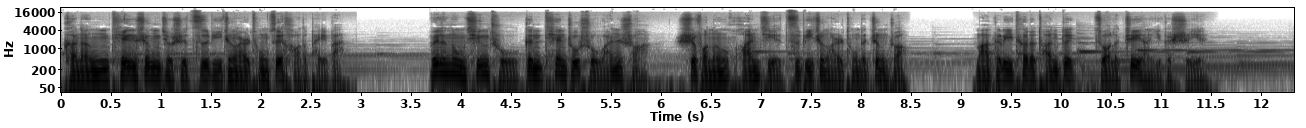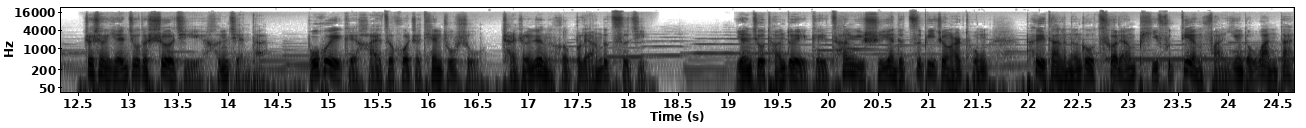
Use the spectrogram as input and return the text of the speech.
可能天生就是自闭症儿童最好的陪伴。为了弄清楚跟天竺鼠玩耍是否能缓解自闭症儿童的症状，玛格丽特的团队做了这样一个实验。这项研究的设计很简单，不会给孩子或者天竺鼠产生任何不良的刺激。研究团队给参与实验的自闭症儿童佩戴了能够测量皮肤电反应的腕带。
